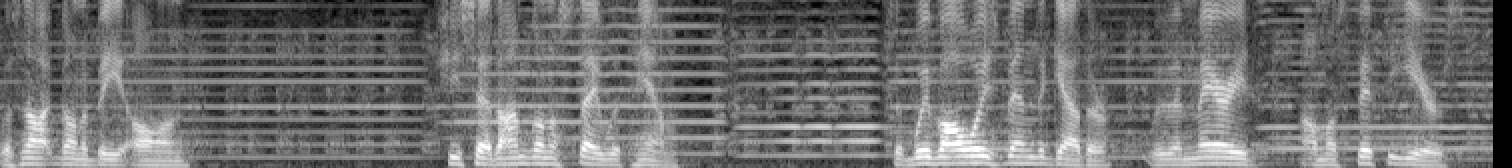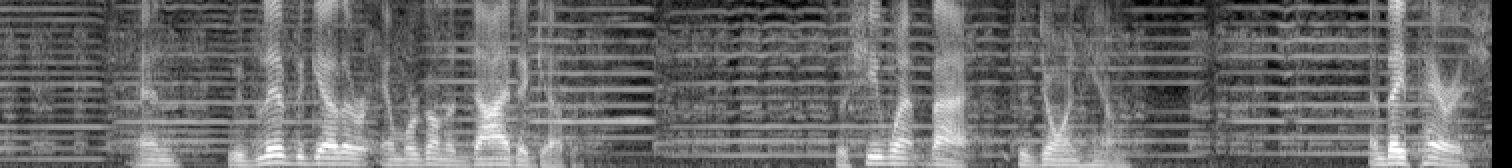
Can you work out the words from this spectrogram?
was not going to be on, she said, I'm going to stay with him. So we've always been together. We've been married almost 50 years. And we've lived together and we're going to die together. So she went back to join him and they perished.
